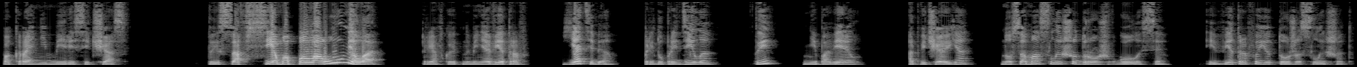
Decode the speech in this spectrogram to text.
по крайней мере сейчас. — Ты совсем ополоумела? — рявкает на меня Ветров. «Я тебя предупредила. Ты не поверил». Отвечаю я, но сама слышу дрожь в голосе. И Ветров ее тоже слышит.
